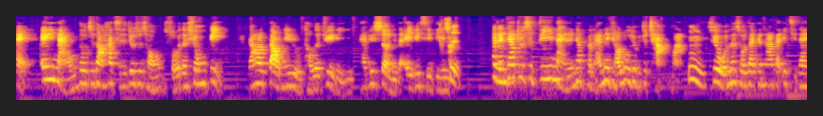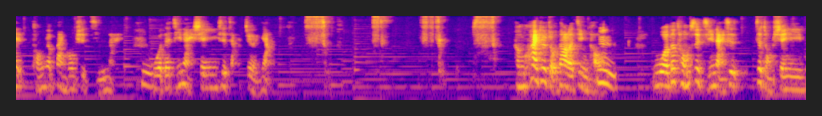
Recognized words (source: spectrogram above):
哎，A 奶我们都知道，它其实就是从所谓的胸壁，然后到你乳头的距离，才去设你的 A B C D 嘛。是，那人家就是 D 奶，人家本来那条路就比较长嘛。嗯，所以我那时候在跟他在一起在同一个办公室挤奶，嗯我的挤奶声音是长这样，很快就走到了尽头。嗯，我的同事挤奶是这种声音。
